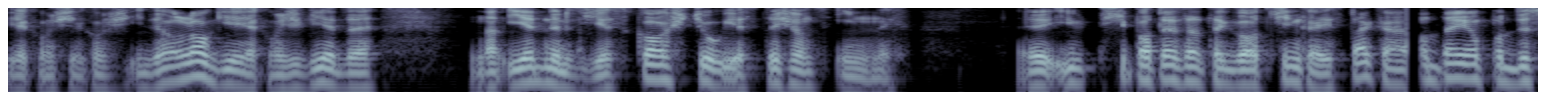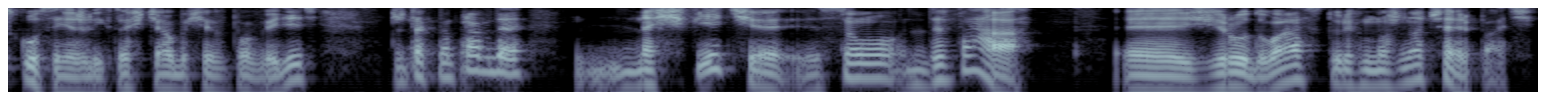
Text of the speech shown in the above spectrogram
jakąś, jakąś ideologię, jakąś wiedzę. Jednym z nich jest Kościół, jest tysiąc innych. Y, I hipoteza tego odcinka jest taka, oddaję pod dyskusję, jeżeli ktoś chciałby się wypowiedzieć, że tak naprawdę na świecie są dwa y, źródła, z których można czerpać.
